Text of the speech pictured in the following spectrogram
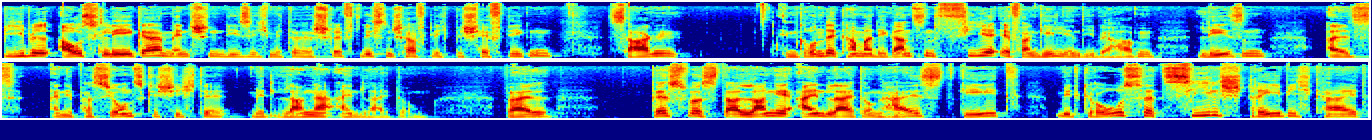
Bibelausleger, Menschen, die sich mit der Schrift wissenschaftlich beschäftigen, sagen, im Grunde kann man die ganzen vier Evangelien, die wir haben, lesen als eine Passionsgeschichte mit langer Einleitung. Weil das, was da lange Einleitung heißt, geht mit großer Zielstrebigkeit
